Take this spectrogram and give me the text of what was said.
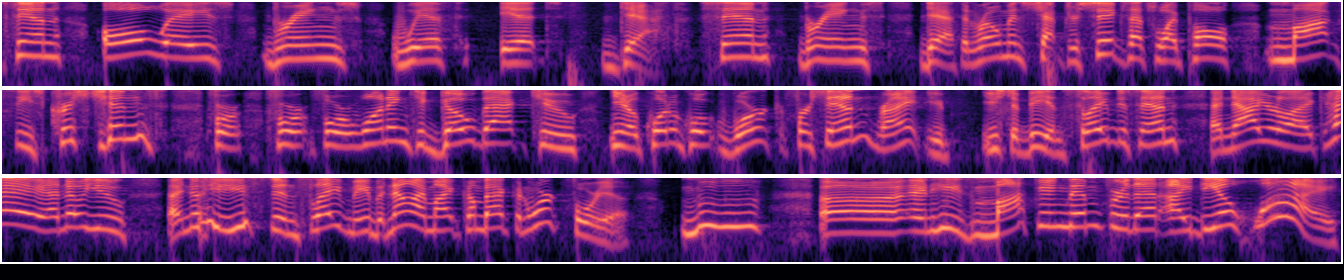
Sin always brings with it death. Sin brings death. In Romans chapter 6, that's why Paul mocks these Christians for, for, for wanting to go back to, you know, quote unquote, work for sin, right? You used to be enslaved to sin, and now you're like, hey, I know you, I know you used to enslave me, but now I might come back and work for you. Uh, and he's mocking them for that idea. Why?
